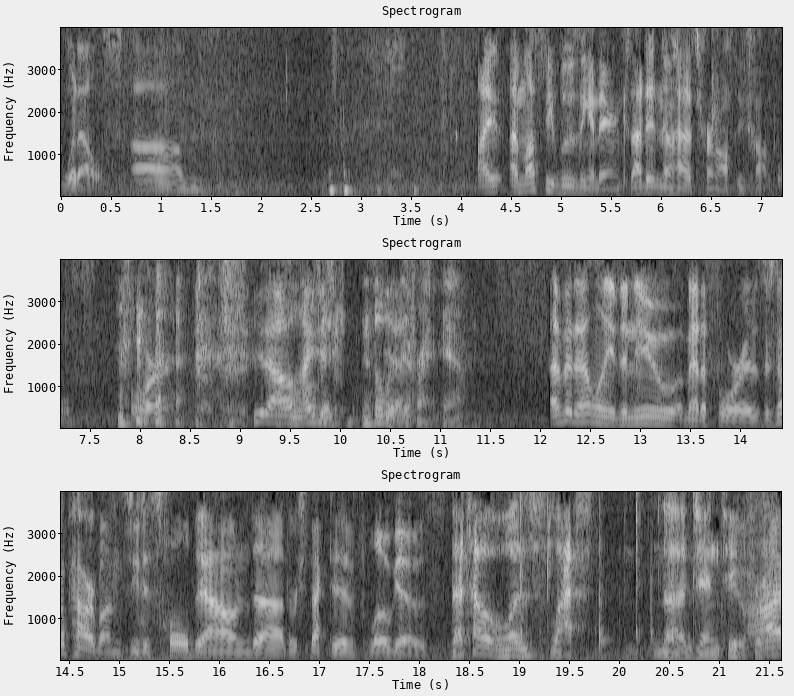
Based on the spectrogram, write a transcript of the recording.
what else? Um, I I must be losing it, Aaron, because I didn't know how to turn off these consoles. Or you know, It's a I just bit, it's a little yeah. bit different. Yeah. evidently the new metaphor is there's no power buttons. You just hold down uh, the respective logos. That's how it was last uh, Gen 2. For I,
